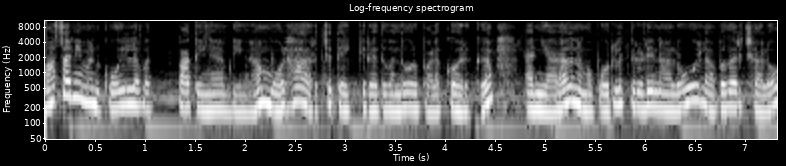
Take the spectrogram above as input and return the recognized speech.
மாசாணியம்மன் கோயிலில் பார்த்தீங்க அப்படின்னா மிளகா அரைச்சி தைக்கிறது வந்து ஒரு பழக்கம் இருக்குது அண்ட் யாராவது நம்ம பொருளை திருடினாலோ இல்லை அபகரித்தாலோ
